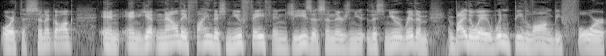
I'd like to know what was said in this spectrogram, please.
or at the synagogue. And, and yet now they find this new faith in Jesus and there's new, this new rhythm. And by the way, it wouldn't be long before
